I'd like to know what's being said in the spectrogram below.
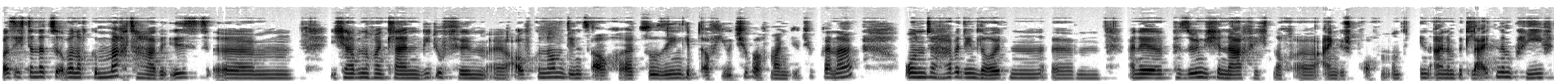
Was ich dann dazu aber noch gemacht habe, ist, ähm, ich habe noch einen kleinen Videofilm äh, aufgenommen, den es auch äh, zu sehen gibt auf YouTube, auf meinem YouTube-Kanal und habe den Leuten ähm, eine persönliche Nachricht noch äh, eingesprochen und in einem begleitenden Brief,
